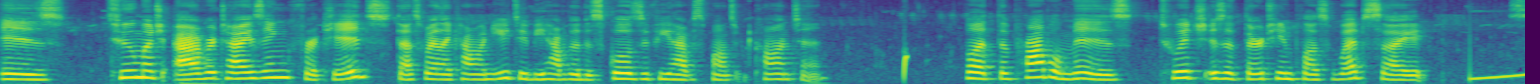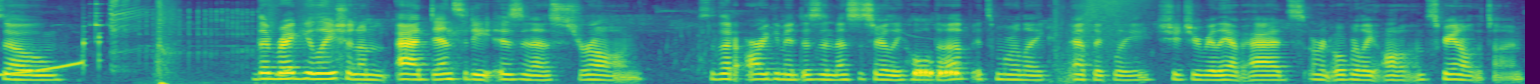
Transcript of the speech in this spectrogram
is too much advertising for kids. That's why like how on YouTube you have to disclose if you have sponsored content. But the problem is, Twitch is a 13 plus website, so the regulation on ad density isn't as strong. So that argument doesn't necessarily hold up. It's more like, ethically, should you really have ads or an overlay on screen all the time?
